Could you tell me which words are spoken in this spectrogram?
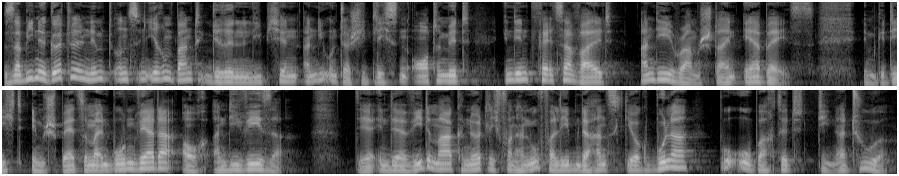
Sabine Göttel nimmt uns in ihrem Band Grillenliebchen an die unterschiedlichsten Orte mit, in den Pfälzerwald, an die Rammstein Airbase, im Gedicht Im Spätsommer in Bodenwerder auch an die Weser. Der in der Wedemark nördlich von Hannover lebende Hans-Georg Buller beobachtet die Natur.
